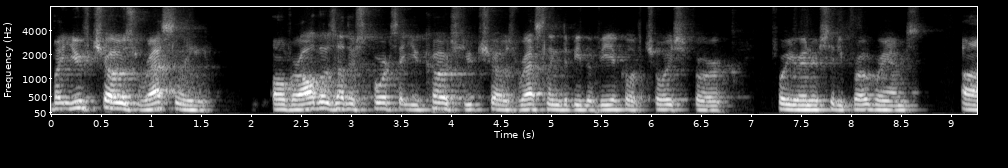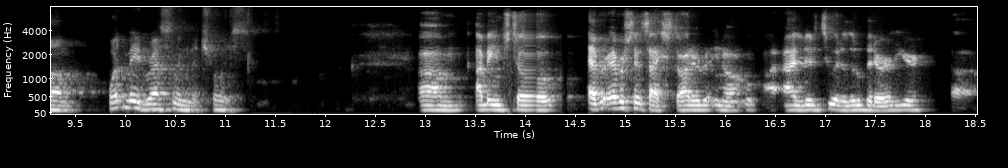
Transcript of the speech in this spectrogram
but you've chose wrestling over all those other sports that you coach. You chose wrestling to be the vehicle of choice for for your inner city programs. Um, what made wrestling the choice? Um, I mean, so ever ever since I started, you know, I alluded to it a little bit earlier uh,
